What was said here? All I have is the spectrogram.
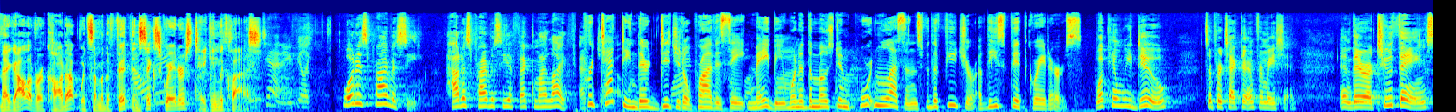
Meg Oliver caught up with some of the fifth and sixth graders taking the class. What is privacy? How does privacy affect my life? Protecting their digital privacy may be one of the most important lessons for the future of these fifth graders. What can we do to protect their information? And there are two things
